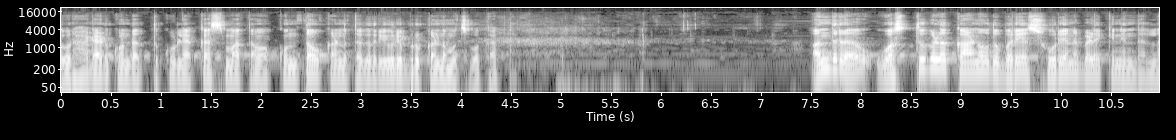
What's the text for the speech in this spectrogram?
ಇವ್ರು ಹಾಡಾಡ್ಕೊಂಡು ಹತ್ತು ಕೂಡಲೇ ಅಕಸ್ಮಾತ್ ಅವ ಕುಂತವ್ ಕಣ್ಣು ತೆಗೆದ್ರೆ ಇವರಿಬ್ರು ಕಣ್ಣು ಮುಚ್ಚಬೇಕಾಗ್ತದೆ ಅಂದ್ರೆ ವಸ್ತುಗಳು ಕಾಣೋದು ಬರೀ ಸೂರ್ಯನ ಬೆಳಕಿನಿಂದಲ್ಲ,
